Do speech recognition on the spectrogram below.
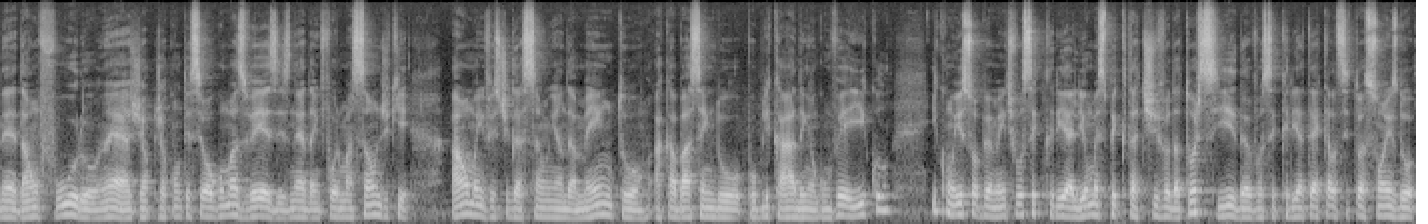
né, dá um furo, né, já, já aconteceu algumas vezes, né, da informação de que há uma investigação em andamento acabar sendo publicada em algum veículo e com isso obviamente você cria ali uma expectativa da torcida você cria até aquelas situações do,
